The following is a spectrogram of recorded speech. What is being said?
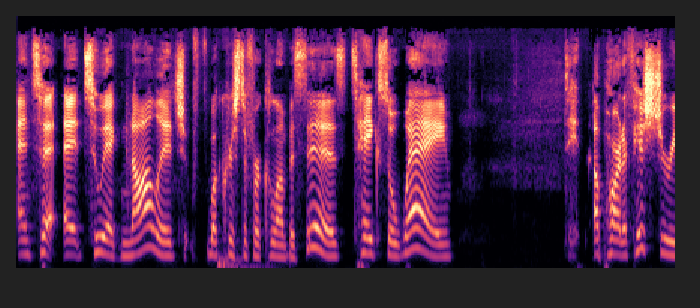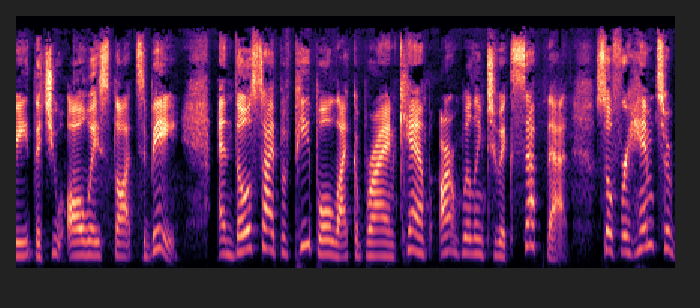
and to uh, to acknowledge what Christopher Columbus is takes away a part of history that you always thought to be. And those type of people, like a Brian Kemp, aren't willing to accept that. So for him to,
